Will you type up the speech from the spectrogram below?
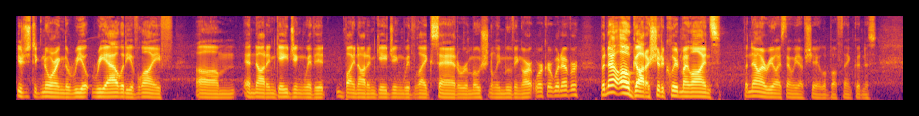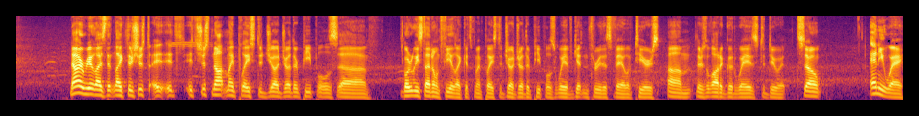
you're just ignoring the real reality of life." Um, and not engaging with it by not engaging with like sad or emotionally moving artwork or whatever. But now, oh god, I should have cleared my lines. But now I realize that we have Shea LaBeouf, thank goodness. Now I realize that like there's just it's it's just not my place to judge other people's uh, or at least I don't feel like it's my place to judge other people's way of getting through this veil of tears. Um, there's a lot of good ways to do it. So, anyway,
